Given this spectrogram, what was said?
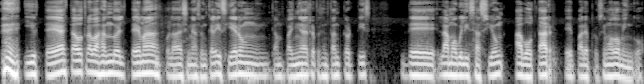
y usted ha estado trabajando el tema por la designación que le hicieron en campaña del representante Ortiz de la movilización a votar eh, para el próximo domingo.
